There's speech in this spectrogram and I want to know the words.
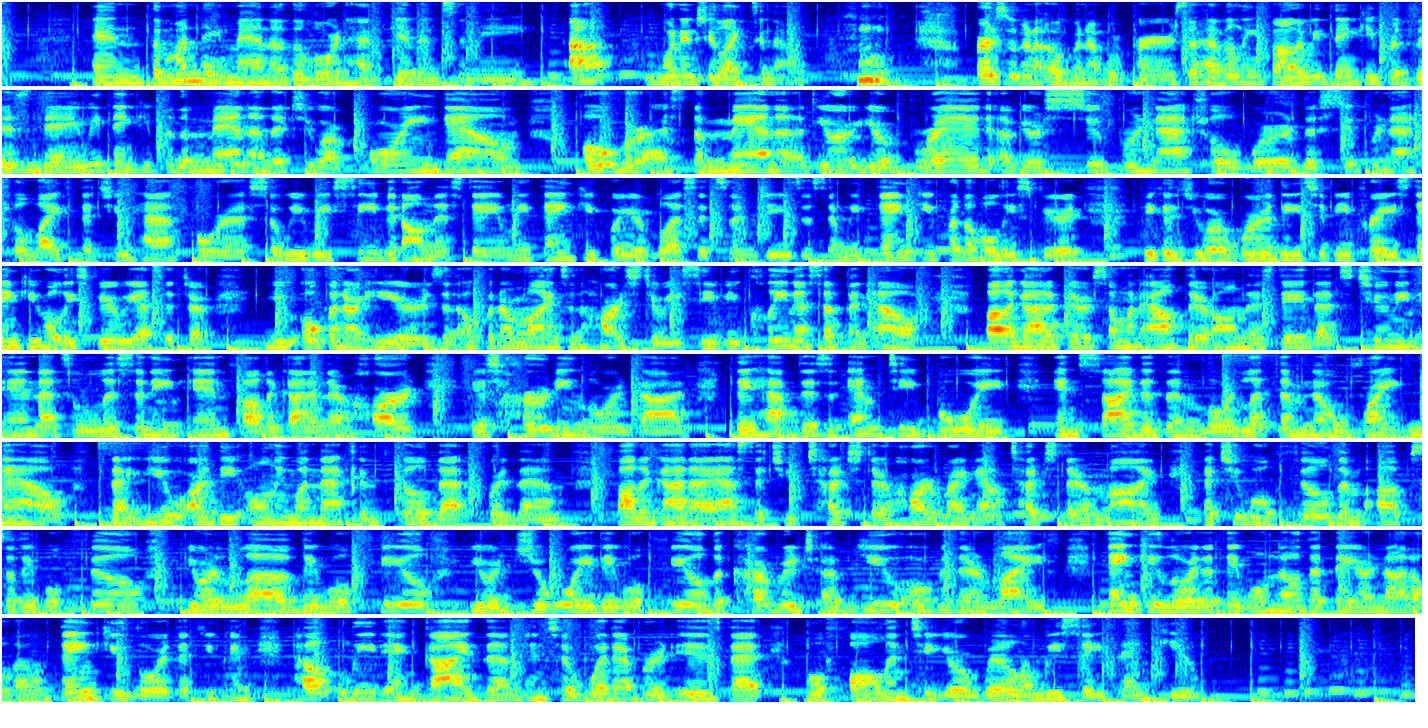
and the Monday Manna the Lord had given to me. Ah, wouldn't you like to know? First, we're going to open up with prayer. So, Heavenly Father, we thank you for this day. We thank you for the manna that you are pouring down over us, the manna, your, your bread of your supernatural word, the supernatural life that you have for us. So, we receive it on this day, and we thank you for your blessed Son, Jesus. And we thank you for the Holy Spirit because you are worthy to be praised. Thank you, Holy Spirit. We ask that you open our ears and open our minds and hearts to receive you. Clean us up and out. Father God, if there is someone out there on this day that's tuning in, that's listening in, Father God, and their heart is hurting, Lord God. They have this empty void inside of them, Lord. Let them know right now that you are the only one that can fill that for them. Father God, I ask that you touch their heart right now, touch their mind, that you will fill them up so they will feel your love, they will feel your joy, they will feel the coverage of you over their life. Thank you, Lord, that they will know that they are not alone. Thank you, Lord, that you can help lead and guide them into whatever it is that will fall into your will. And we say thank you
